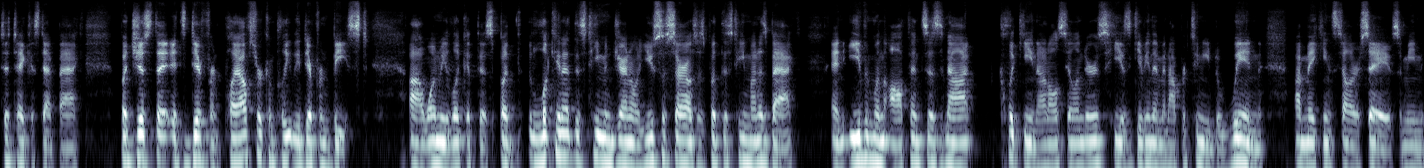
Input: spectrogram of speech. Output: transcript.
to take a step back, but just that it's different. Playoffs are a completely different beast uh, when we look at this. But looking at this team in general, Juuse Saros has put this team on his back. And even when the offense is not clicking on all cylinders, he is giving them an opportunity to win by making stellar saves. I mean,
